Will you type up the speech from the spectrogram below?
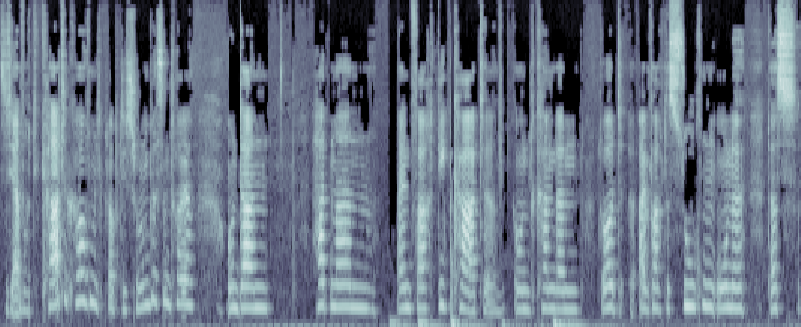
sich einfach die Karte kaufen. Ich glaube, die ist schon ein bisschen teuer. Und dann hat man einfach die Karte und kann dann dort einfach das suchen, ohne dass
